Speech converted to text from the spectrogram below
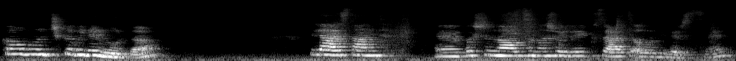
Kamburun çıkabilir burada. Dilersen e, başının altına şöyle yükselt alabilirsin.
